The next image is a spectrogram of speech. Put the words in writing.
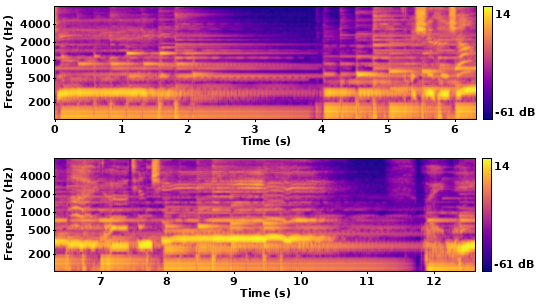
息，在适合相爱的天气，为你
